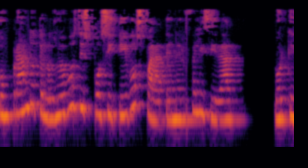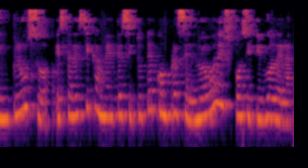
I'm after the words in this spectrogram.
comprándote los nuevos dispositivos para tener felicidad, porque incluso estadísticamente si tú te compras el nuevo dispositivo de la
